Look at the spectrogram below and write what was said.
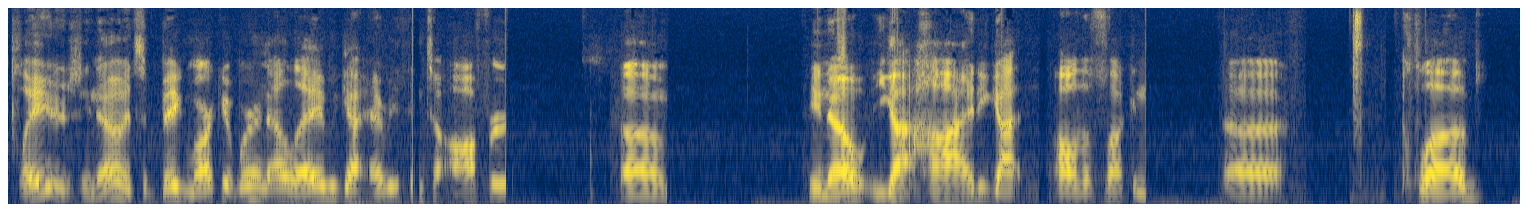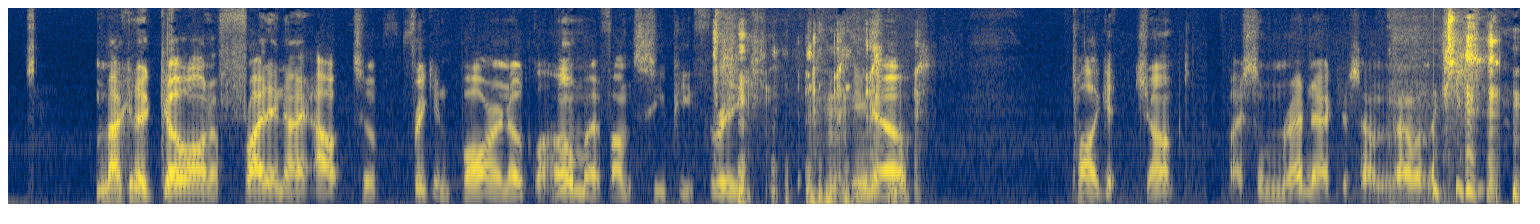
players. You know, it's a big market. We're in LA. We got everything to offer. Um, you know, you got Hyde. You got all the fucking uh, clubs. I'm not gonna go on a Friday night out to a freaking bar in Oklahoma if I'm CP3. you know, probably get jumped by some redneck or something. I don't know.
